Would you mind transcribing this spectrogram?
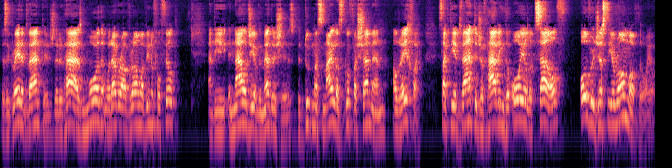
There's a great advantage that it has more than whatever Avram Avinu fulfilled. And the analogy of the Medrash is bedugmas mailas gufa shemen al reichai. It's like the advantage of having the oil itself over just the aroma of the oil.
